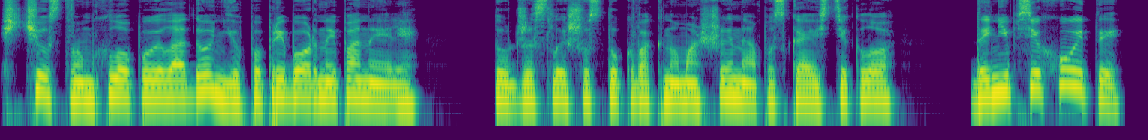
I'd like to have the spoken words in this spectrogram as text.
С чувством хлопаю ладонью по приборной панели. Тут же слышу стук в окно машины, опускаю стекло. «Да не психуй ты!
